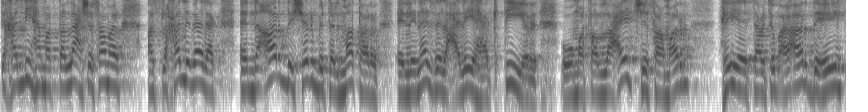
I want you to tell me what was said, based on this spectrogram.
تخليها ما تطلعش ثمر. اصل خلي بالك ان ارض شربت المطر اللي نزل عليها كتير وما طلعتش ثمر هي تبقى ارض إيه؟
